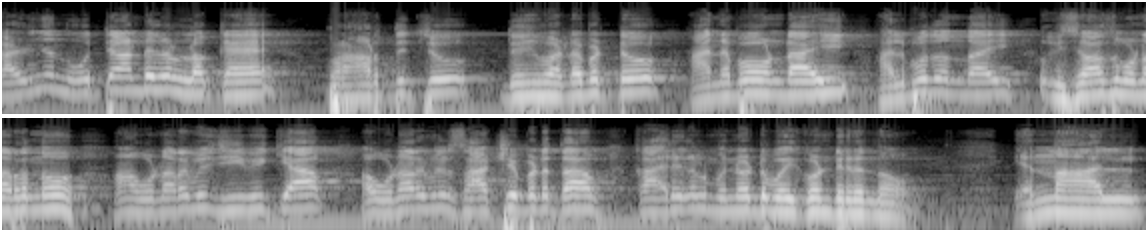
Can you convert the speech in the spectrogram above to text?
കഴിഞ്ഞ നൂറ്റാണ്ടുകളിലൊക്കെ പ്രാർത്ഥിച്ചു ദൈവം ഇടപെട്ടു അനുഭവം ഉണ്ടായി അത്ഭുതം ഉണ്ടായി വിശ്വാസം ഉണർന്നു ആ ഉണർവിൽ ജീവിക്കാം ആ ഉണർവിൽ സാക്ഷ്യപ്പെടുത്താം കാര്യങ്ങൾ മുന്നോട്ട് പോയിക്കൊണ്ടിരുന്നു. എന്നാൽ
